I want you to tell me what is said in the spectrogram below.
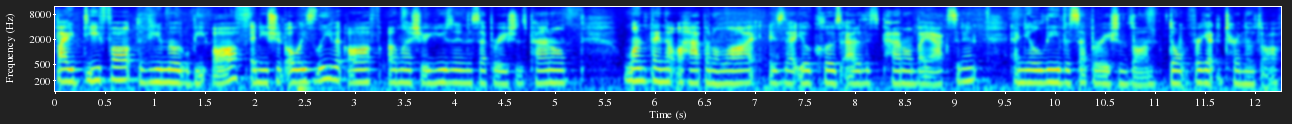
By default, the view mode will be off, and you should always leave it off unless you're using the separations panel. One thing that will happen a lot is that you'll close out of this panel by accident and you'll leave the separations on. Don't forget to turn those off.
